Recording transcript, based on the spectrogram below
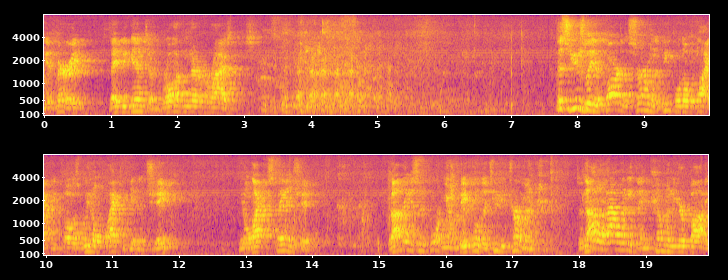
get married, they begin to broaden their horizons. this is usually the part of the sermon that people don't like because we don't like to get in shape. We don't like to stay in shape. But I think it's important, young people, that you determine to not allow anything to come into your body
